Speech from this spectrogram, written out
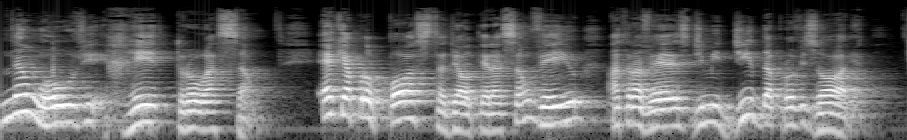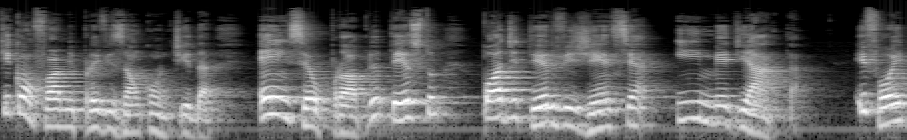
não houve retroação. É que a proposta de alteração veio através de medida provisória, que, conforme previsão contida em seu próprio texto, pode ter vigência imediata. E foi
